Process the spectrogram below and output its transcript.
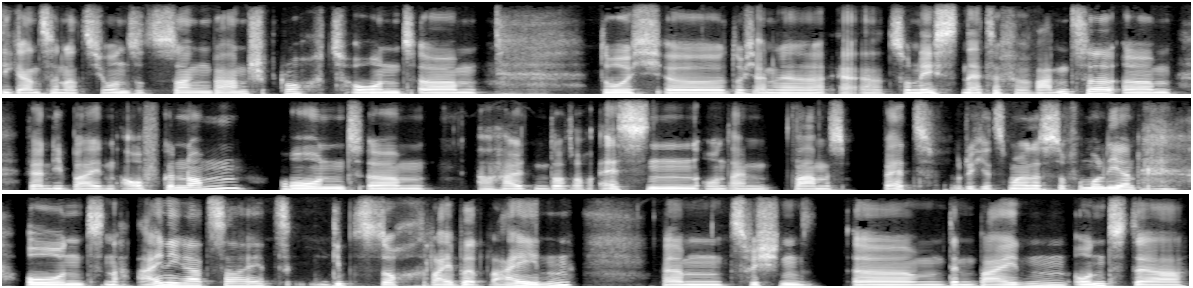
die ganze Nation sozusagen beansprucht und ähm, durch, äh, durch eine äh, zunächst nette Verwandte ähm, werden die beiden aufgenommen und ähm, erhalten dort auch Essen und ein warmes Bett, würde ich jetzt mal das so formulieren. Und nach einiger Zeit gibt es doch Reibereien ähm, zwischen ähm, den beiden und der,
